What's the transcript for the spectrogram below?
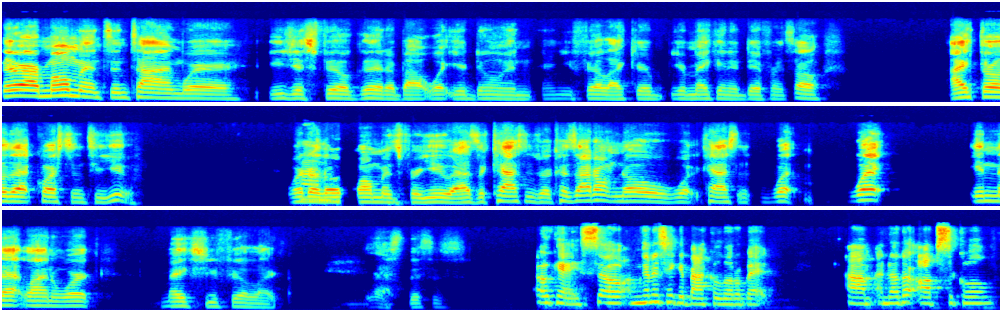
there are moments in time where you just feel good about what you're doing and you feel like you're you're making a difference. So I throw that question to you. What um, are those moments for you as a casting director? Because I don't know what casting what what in that line of work makes you feel like, yes, this is okay. So I'm gonna take it back a little bit. Um, another obstacle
